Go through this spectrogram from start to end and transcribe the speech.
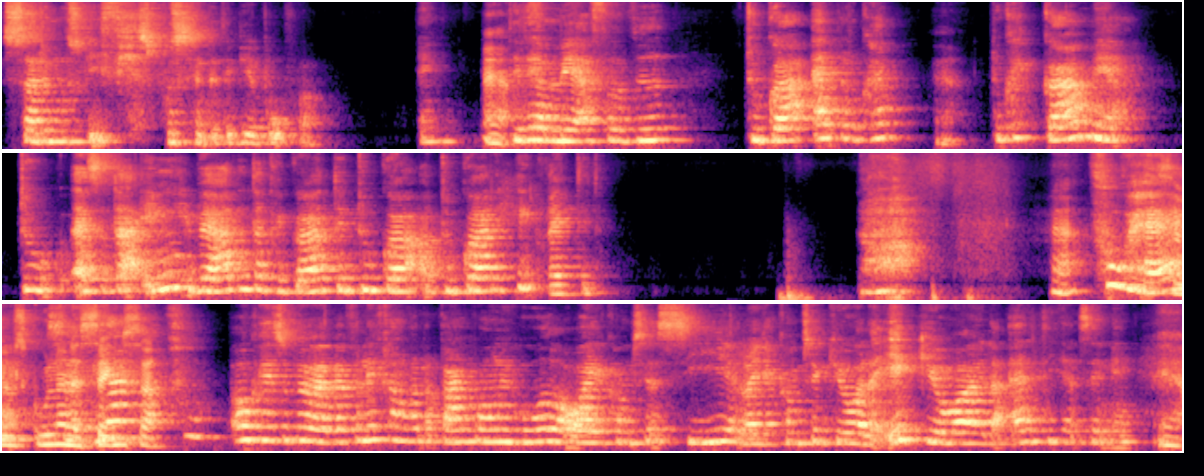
så er det måske 80% af det, vi har brug for. Ikke? Ja. Det der med at få at vide, du gør alt, hvad du kan. Ja. Du kan ikke gøre mere. Du, altså, der er ingen i verden, der kan gøre det, du gør, og du gør det helt rigtigt. Nå. Ja. Puha. Så vil skuldrene sænke sig. puh. Okay, så behøver jeg i hvert fald ikke rende rundt og banke oven i hovedet over, at jeg kommer til at sige, eller jeg kommer til at gjorde, eller ikke gjorde, eller alle de her ting. Ikke? ja,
